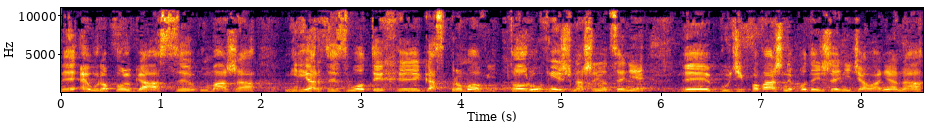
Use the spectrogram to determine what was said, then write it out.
e, Europol Gaz e, umarza miliardy złotych e, Gazpromowi. To również w naszej ocenie budzi poważne podejrzenie działania na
